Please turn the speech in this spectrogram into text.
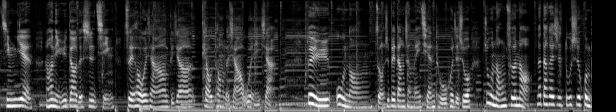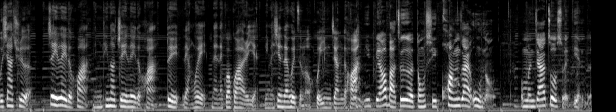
经验，然后你遇到的事情。最后，我想要比较跳痛的，想要问一下，对于务农总是被当成没前途，或者说住农村哦，那大概是都市混不下去了。这一类的话，你们听到这一类的话，对两位奶奶呱呱而言，你们现在会怎么回应这样的话？你不要把这个东西框在务农。我们家做水电的，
